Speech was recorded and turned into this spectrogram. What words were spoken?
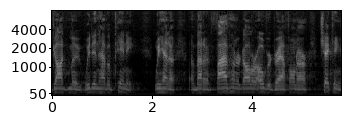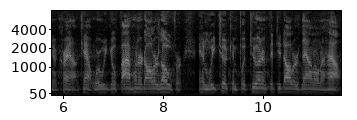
God moved. We didn't have a penny. We had a, about a $500 overdraft on our checking account, account where we go $500 over. And we took and put $250 down on a house.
